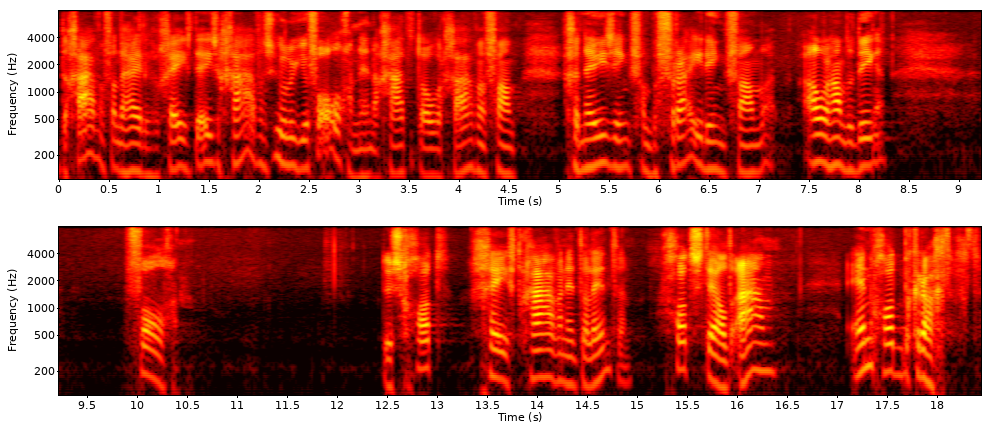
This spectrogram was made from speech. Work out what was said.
de gaven van de Heilige Geest, deze gaven zullen je volgen. En dan gaat het over gaven van genezing, van bevrijding, van allerhande dingen. Volgen. Dus God geeft gaven en talenten. God stelt aan en God bekrachtigt.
